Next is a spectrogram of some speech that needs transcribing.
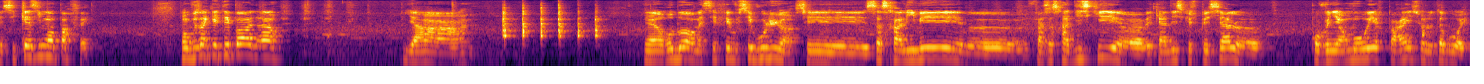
Et c'est quasiment parfait. Donc vous inquiétez pas, là, il y a un, il y a un rebord, mais c'est fait, c'est voulu. Hein. ça sera limé, euh, enfin ça sera disqué euh, avec un disque spécial euh, pour venir mourir pareil sur le tabouret.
